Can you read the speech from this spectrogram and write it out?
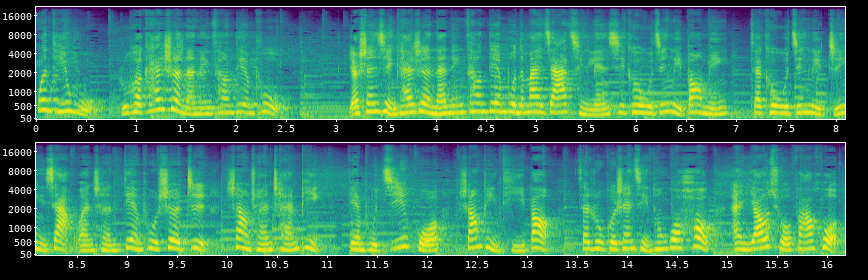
问题五：如何开设南宁仓店铺？要申请开设南宁仓店铺的卖家，请联系客户经理报名，在客户经理指引下完成店铺设置、上传产品、店铺激活、商品提报，在入库申请通过后，按要求发货。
